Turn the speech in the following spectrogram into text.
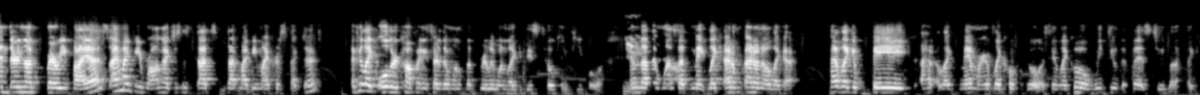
and they're not very biased i might be wrong i just that's that might be my perspective i feel like older companies are the ones that really want like these token people yeah. and that the ones that make like i don't i don't know like a I have like a big like memory of like coca-cola saying like oh we do the best to like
